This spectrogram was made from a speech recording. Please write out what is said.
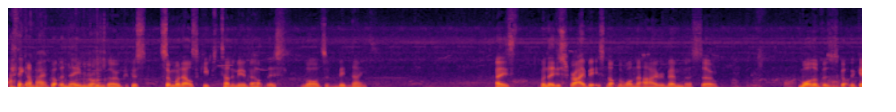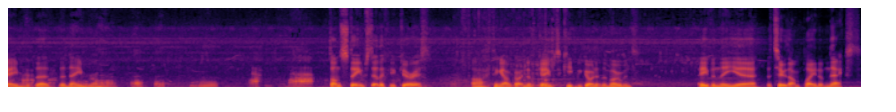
I think I might have got the name wrong though, because someone else keeps telling me about this. Lords of Midnight? And when they describe it, it's not the one that I remember, so one of us has got the game, the, the name wrong. It's on Steam still, if you're curious. Oh, I think I've got enough games to keep me going at the moment. Even the uh, the two that I'm playing up next.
